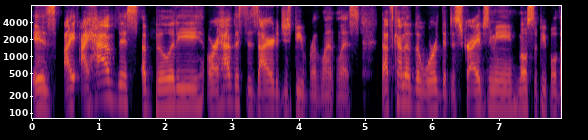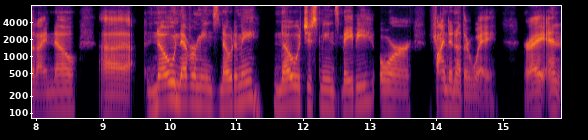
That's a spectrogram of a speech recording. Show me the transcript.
Is I I have this ability or I have this desire to just be relentless. That's kind of the word that describes me most of the people that I know. Uh no never means no to me. No it just means maybe or find another way right? And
